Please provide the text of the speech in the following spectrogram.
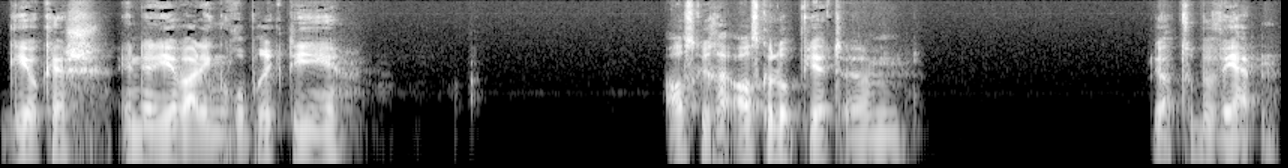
Geocache in der jeweiligen Rubrik, die ausge ausgelobt wird, ähm, ja, zu bewerten.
